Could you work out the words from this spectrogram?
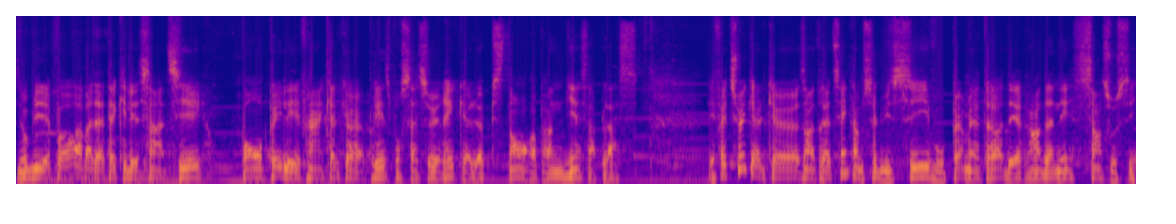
N'oubliez pas, avant d'attaquer les sentiers, pomper les freins à quelques reprises pour s'assurer que le piston reprend bien sa place. Effectuer quelques entretiens comme celui-ci vous permettra de randonner sans souci.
